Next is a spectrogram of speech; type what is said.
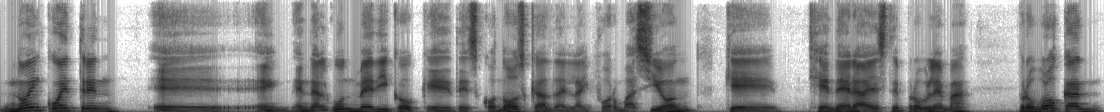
no encuentren eh, en, algún médico que desconozca de la información que genera este problema, provocan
